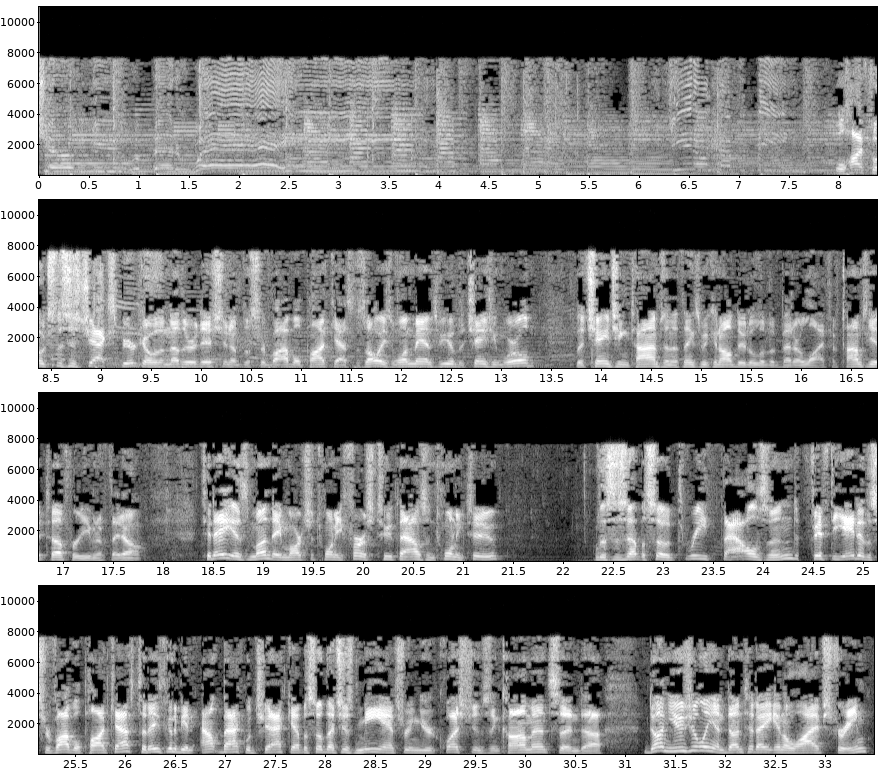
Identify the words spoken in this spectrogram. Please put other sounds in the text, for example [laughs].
show you a better way. Well, hi, folks. This is Jack Spirko with another edition of the Survival Podcast. As always, one man's view of the changing world, the changing times, and the things we can all do to live a better life. If times get tougher, even if they don't. Today is Monday, March the 21st, 2022. This is episode 3058 of the Survival Podcast. Today's going to be an Outback with Jack episode. That's just me answering your questions and comments and uh, done usually and done today in a live stream.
